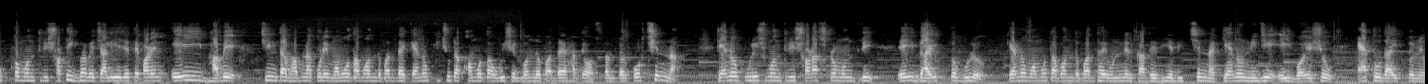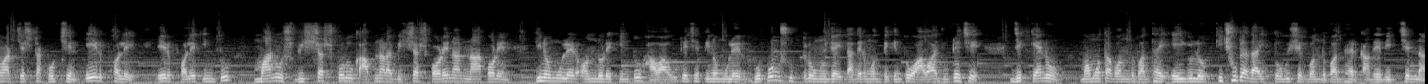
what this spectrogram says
মুখ্যমন্ত্রী সঠিকভাবে চালিয়ে যেতে পারেন, এইভাবে চিন্তা ভাবনা করে মমতা বন্দ্যোপাধ্যায় কেন কিছুটা ক্ষমতা অভিষেক বন্দ্যোপাধ্যায়ের হাতে হস্তান্তর করছেন না? কেন পুলিশ মন্ত্রী স্বরাষ্ট্রমন্ত্রী এই দায়িত্বগুলো কেন মমতা বন্দ্যোপাধ্যায় অন্যের কাঁধে দিয়ে দিচ্ছেন না? কেন নিজে এই বয়সেও এত দায়িত্ব নেওয়ার চেষ্টা করছেন? এর ফলে এর ফলে কিন্তু মানুষ বিশ্বাস করুক, আপনারা বিশ্বাস করেন আর না করেন তৃণমূলের অন্দরে কিন্তু হাওয়া উঠেছে। তৃণমূলের গোপন সূত্র অনুযায়ী তাদের মধ্যে কিন্তু আওয়াজ উঠেছে যে কেন মমতা বন্দ্যোপাধ্যায় এইগুলো কিছুটা দায়িত্ব অভিষেক বন্দ্যোপাধ্যায়ের কাঁধে দিচ্ছেন না।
